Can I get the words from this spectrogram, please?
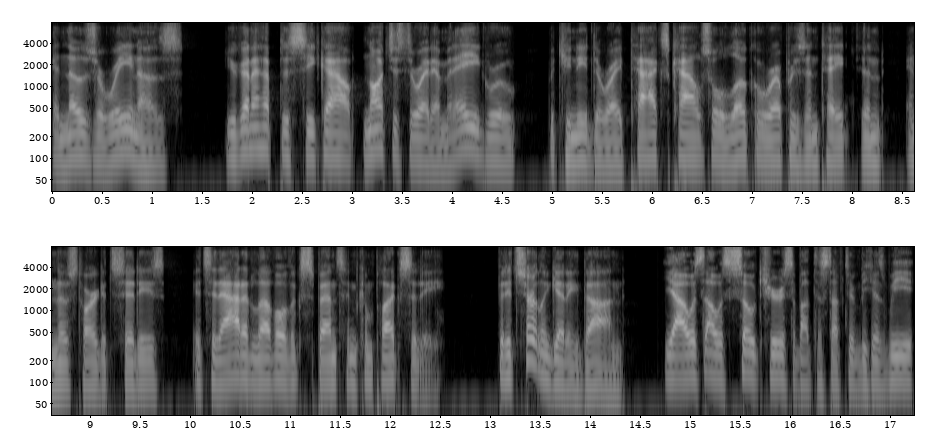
in those arenas, you're going to have to seek out not just the right M&A group, but you need the right tax counsel, local representation in those target cities. It's an added level of expense and complexity, but it's certainly getting done. Yeah, I was I was so curious about this stuff too because we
